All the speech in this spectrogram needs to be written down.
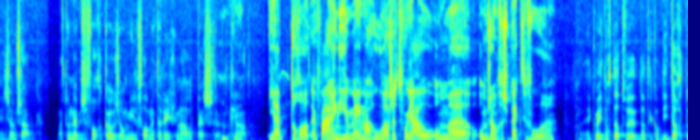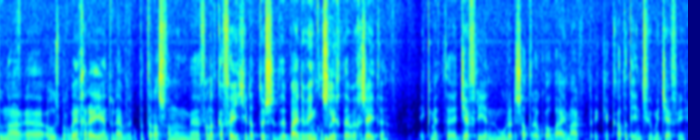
in zo'n zaak. Maar toen hebben ze voor gekozen om in ieder geval met de regionale pers uh, te okay. praten. Je hebt toch wel wat ervaring hiermee, maar hoe was het voor jou om, uh, om zo'n gesprek te voeren? Ik weet nog dat, we, dat ik op die dag toen naar uh, ben gereden. En toen hebben we op het terras van, een, van het cafeetje dat tussen de beide winkels mhm. ligt, hebben we gezeten. Ik met Jeffrey en de moeder zat er ook wel bij, maar ik, ik had het interview met Jeffrey.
